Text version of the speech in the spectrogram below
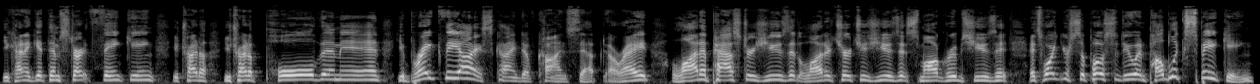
You kind of get them start thinking. You try to, you try to pull them in. You break the ice kind of concept. All right. A lot of pastors use it. A lot of churches use it. Small groups use it. It's what you're supposed to do in public speaking.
